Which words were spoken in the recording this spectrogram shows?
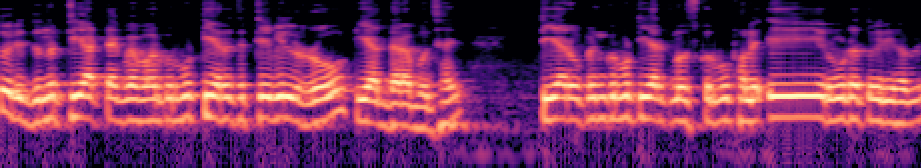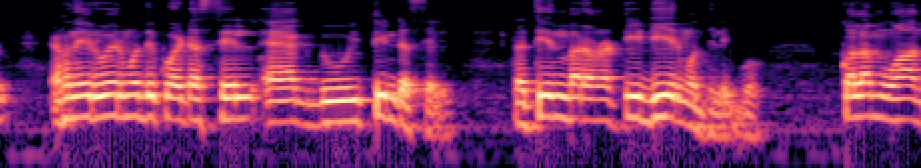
তৈরির জন্য টিআর ট্যাগ ব্যবহার করব। টিআর হচ্ছে টেবিল রো টিআর দ্বারা বোঝায়। টিআর ওপেন করব টিআর ক্লোজ করব, ফলে এই রোটা তৈরি হবে। এখন এই রোয়ের মধ্যে কয়টা সেল এক, দুই, তিনটা সেল তা তিনবার আমরা টিডি এর মধ্যে লিখব। কলাম ওয়ান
